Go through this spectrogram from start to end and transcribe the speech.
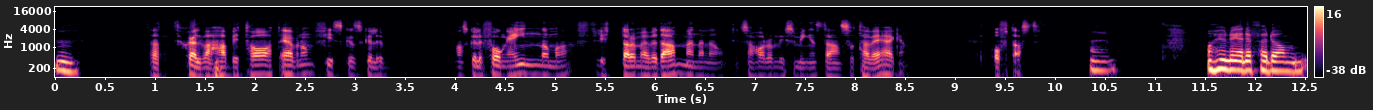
Mm. Så att själva habitat, även om fisken skulle man skulle fånga in dem och flytta dem över dammen eller någonting så har de liksom ingenstans att ta vägen. Oftast. Nej. Och hur är det för dem,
